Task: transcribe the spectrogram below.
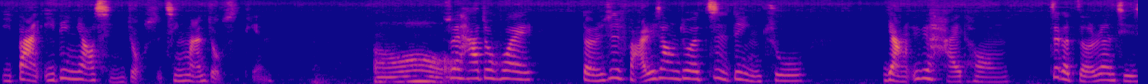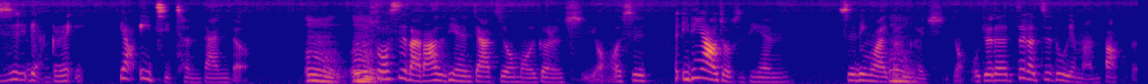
一半一定要请九十，请满九十天，哦，所以他就会等于是法律上就会制定出养育孩童这个责任其实是两个人一要一起承担的，嗯，不是说四百八十天的假只有某一个人使用，而是一定要九十天是另外一个人可以使用，我觉得这个制度也蛮棒的。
